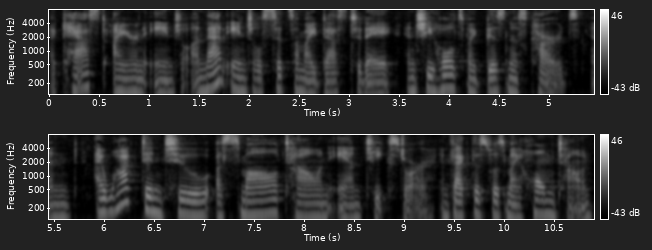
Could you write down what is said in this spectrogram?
a cast iron angel, and that angel sits on my desk today, and she holds my business cards. And I walked into a small town antique store. In fact, this was my hometown,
